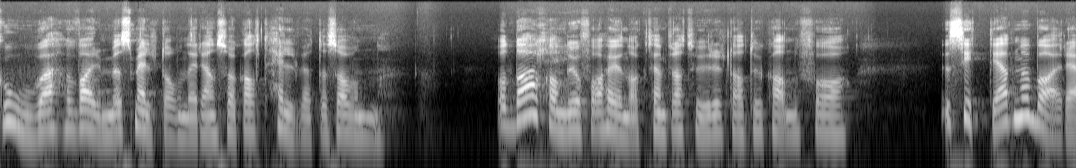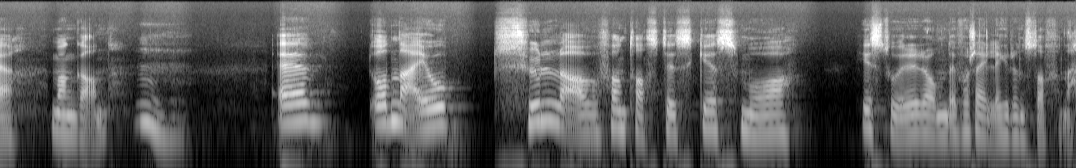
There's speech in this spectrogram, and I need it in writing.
gode, varme smelteovner i en såkalt helvetesovn. Og da kan du jo få høye nok temperaturer til at du kan få sitte igjen med bare mangan. Eh, og den er jo full av fantastiske små historier om de forskjellige grunnstoffene.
